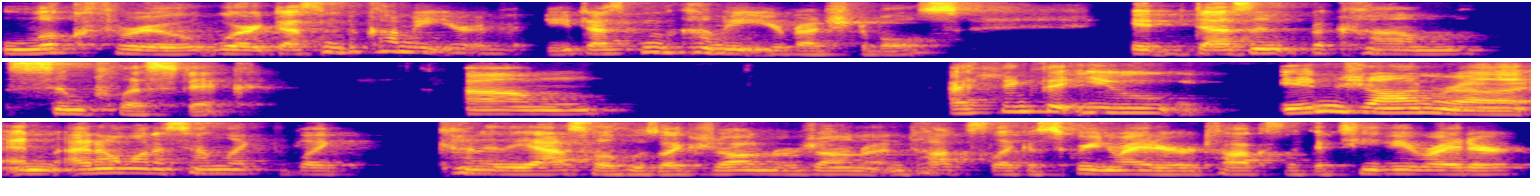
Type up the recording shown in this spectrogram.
look through where it doesn't become eat your it doesn't become eat your vegetables. It doesn't become simplistic. Um i think that you in genre and i don't want to sound like like kind of the asshole who's like genre, genre, and talks like a screenwriter or talks like a TV writer.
